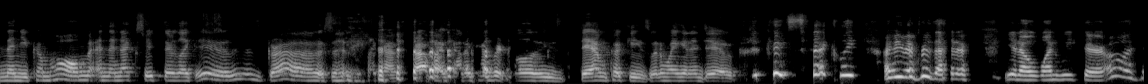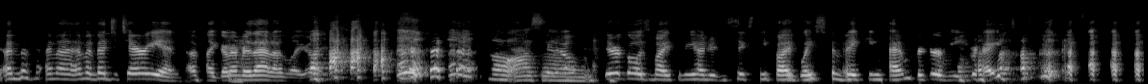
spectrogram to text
And then you come home and the next week they're like, ew, this is gross. And it's like, oh, I've got a cupboard full of these damn cookies. What am I going to do? Exactly. I remember that, uh, you know, one week there, oh, I'm a, I'm a, I'm a vegetarian. I'm like, I remember that. I was like, oh, oh awesome. You know, there goes my 365 ways of making hamburger meat, right?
